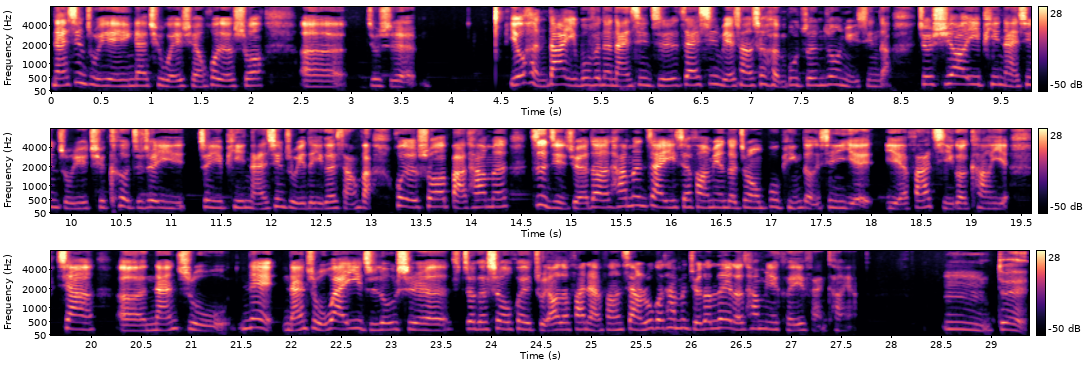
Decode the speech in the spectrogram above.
男性主义也应该去维权，或者说，呃，就是。有很大一部分的男性，其实，在性别上是很不尊重女性的，就需要一批男性主义去克制这一这一批男性主义的一个想法，或者说把他们自己觉得他们在一些方面的这种不平等性也也发起一个抗议。像呃，男主内男主外一直都是这个社会主要的发展方向，如果他们觉得累了，他们也可以反抗呀。嗯，对，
